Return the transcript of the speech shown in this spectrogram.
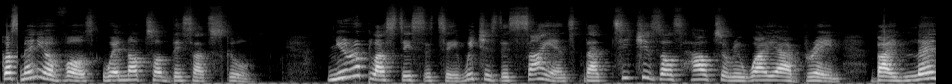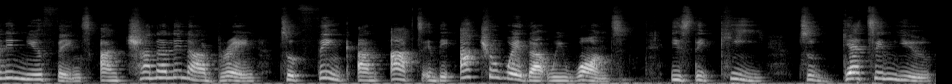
because many of us were not taught this at school. Neuroplasticity, which is the science that teaches us how to rewire our brain by learning new things and channeling our brain to think and act in the actual way that we want, is the key to getting you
